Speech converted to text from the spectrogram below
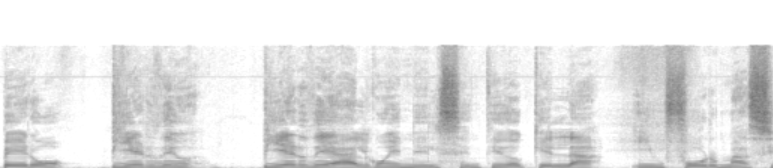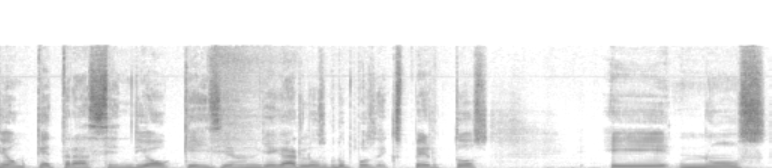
pero pierde, pierde algo en el sentido que la información que trascendió, que hicieron llegar los grupos de expertos, eh, nos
